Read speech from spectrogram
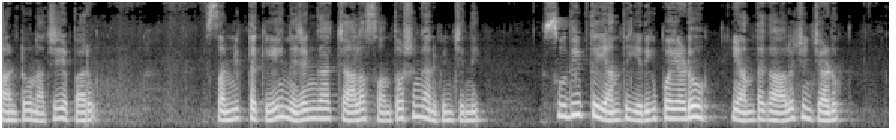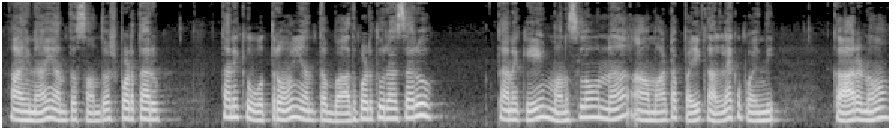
అంటూ నచ్చ చెప్పారు. సంయుక్తకి నిజంగా చాలా సంతోషంగా అనిపించింది. సుదీప్తి ఎంత ఎదిగిపోయాడు ఎంతగా ఆలోచించాడు ఆయన ఎంత సంతోషపడతారు? తనకి ఉత్తరం ఎంత బాధపడుతూ రాశారు? తనకి మనసులో ఉన్న ఆ మాట పైకి అనలేకపోయింది కారణం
